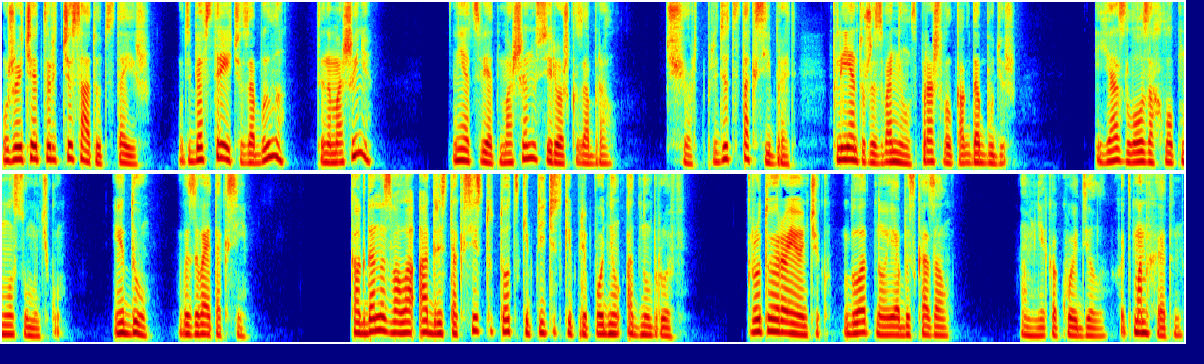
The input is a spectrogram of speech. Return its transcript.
Уже четверть часа тут стоишь. У тебя встреча, забыла? Ты на машине?» «Нет, Свет, машину Сережка забрал». Черт, придется такси брать. Клиент уже звонил, спрашивал, когда будешь. Я зло захлопнула сумочку. «Иду, вызывай такси». Когда назвала адрес таксисту, тот скептически приподнял одну бровь. «Крутой райончик, блатной, я бы сказал». «А мне какое дело? Хоть Манхэттен.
